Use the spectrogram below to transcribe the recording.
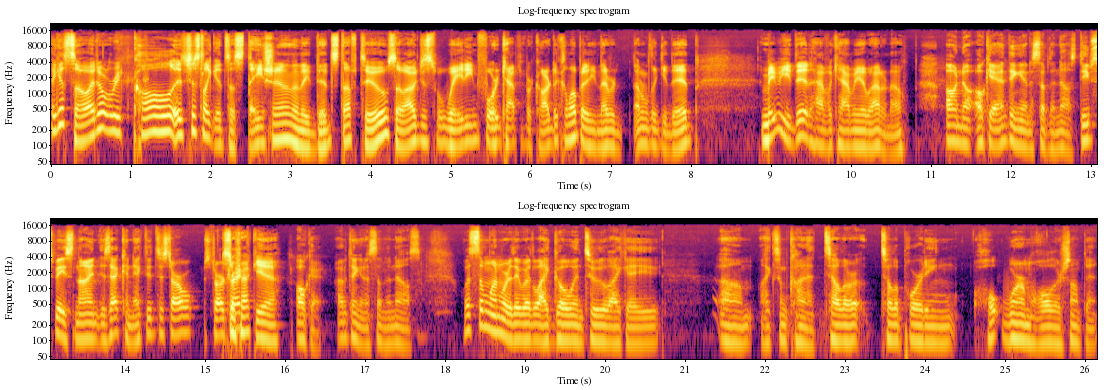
I guess so. I don't recall. It's just like it's a station and they did stuff too. So I was just waiting for Captain Picard to come up, and he never. I don't think he did. Maybe he did have a cameo. But I don't know. Oh no, okay, I'm thinking of something else. Deep Space Nine is that connected to Star Star Trek? Star Trek, yeah. Okay, I'm thinking of something else. What's the one where they would like go into like a um like some kind of tele teleporting ho- wormhole or something?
